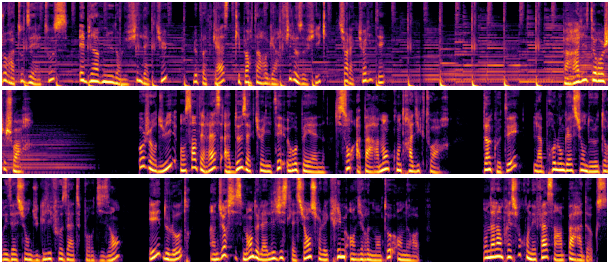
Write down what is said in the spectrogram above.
Bonjour à toutes et à tous et bienvenue dans le fil d'actu, le podcast qui porte un regard philosophique sur l'actualité. Par Alice de Rochechouart. Aujourd'hui, on s'intéresse à deux actualités européennes qui sont apparemment contradictoires. D'un côté, la prolongation de l'autorisation du glyphosate pour 10 ans, et de l'autre, un durcissement de la législation sur les crimes environnementaux en Europe. On a l'impression qu'on est face à un paradoxe.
